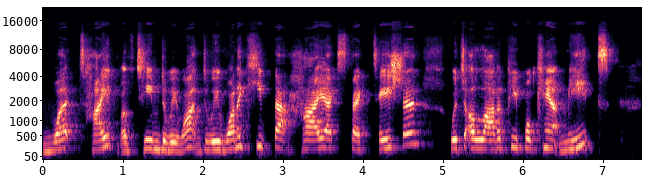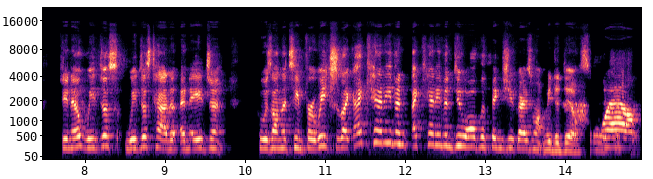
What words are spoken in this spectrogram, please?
What type of team do we want? Do we want to keep that high expectation? which a lot of people can't meet. Do you know, we just we just had an agent who was on the team for a week. She's like, I can't even I can't even do all the things you guys want me to do. So Well,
